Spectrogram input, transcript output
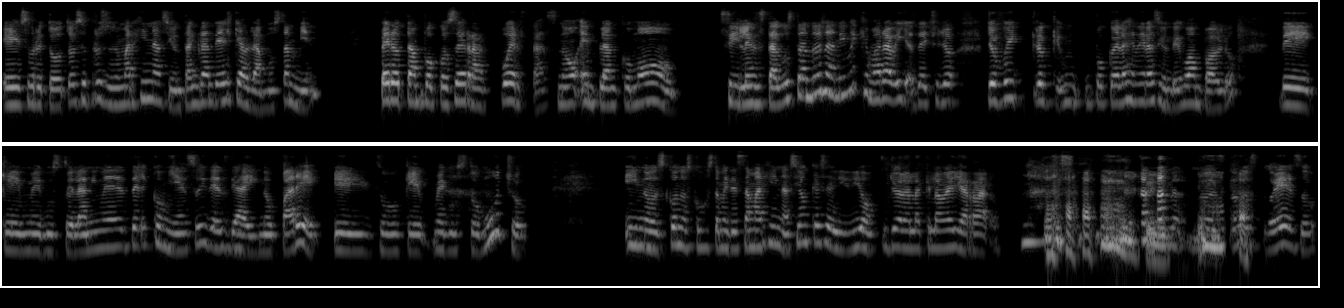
eh, sobre todo todo ese proceso de marginación tan grande del que hablamos también, pero tampoco cerrar puertas, ¿no? En plan como, si les está gustando el anime, qué maravilla. De hecho, yo, yo fui creo que un, un poco de la generación de Juan Pablo, de que me gustó el anime desde el comienzo y desde ahí no paré, eh, como que me gustó mucho. Y no desconozco justamente esta marginación que se vivió. Yo era la que la veía raro. Sí. No, no desconozco eso.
